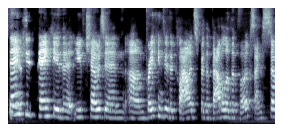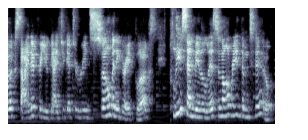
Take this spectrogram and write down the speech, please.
thank you thank you that you've chosen um, breaking through the clouds for the battle of the books. I'm so excited for you guys. You get to read so many great books. Please send me the list and i'll read them too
